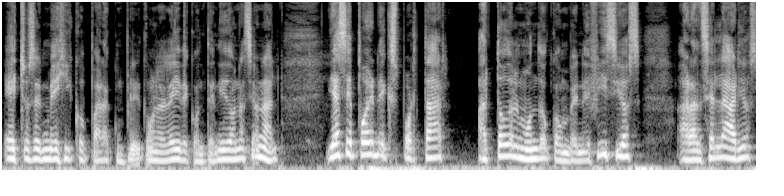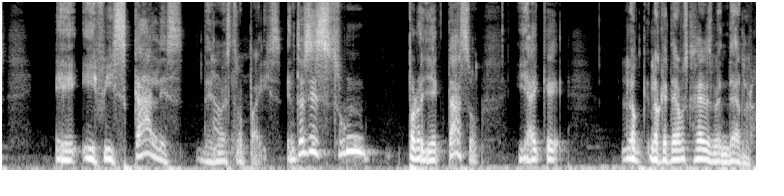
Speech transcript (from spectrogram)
hechos en México para cumplir con la ley de contenido nacional, ya se pueden exportar a todo el mundo con beneficios arancelarios eh, y fiscales de nuestro país. Entonces es un proyectazo y hay que, lo que tenemos que hacer es venderlo.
